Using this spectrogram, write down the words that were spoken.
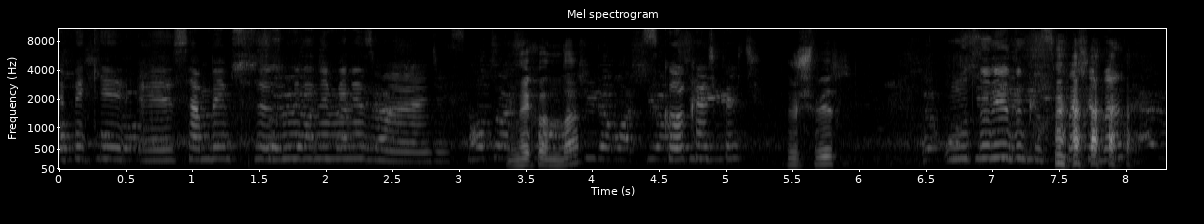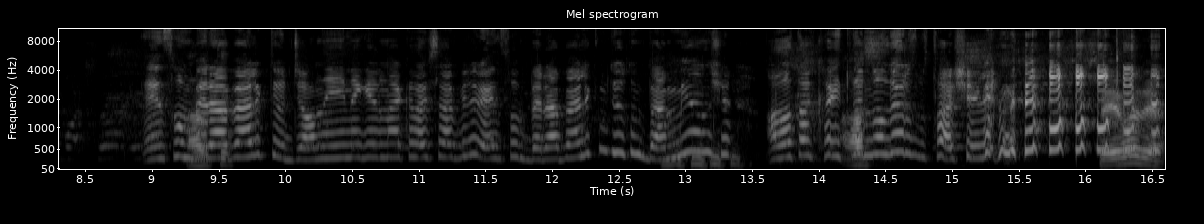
E peki e, sen benim sözümü dinlemeyi ne zaman öğreneceksin? Ne konuda? Skor kaç kaç? 3-1. Umutlanıyordun Kasımpaşa'dan. En son Artık- beraberlik diyor. Canlı yayına gelen arkadaşlar bilir. En son beraberlik mi diyordum? Ben mi yanlış? Allah'tan kayıtlarını As- alıyoruz bu tarz şeylerini. Şey var ya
